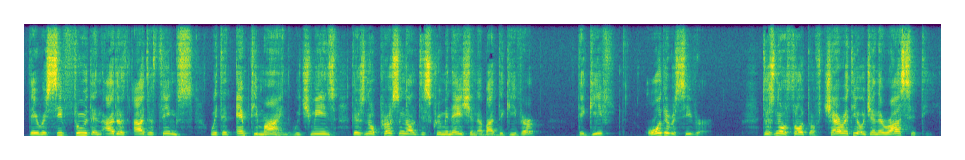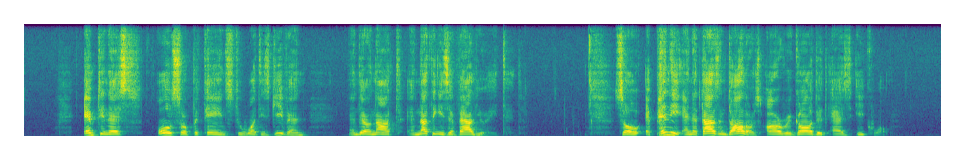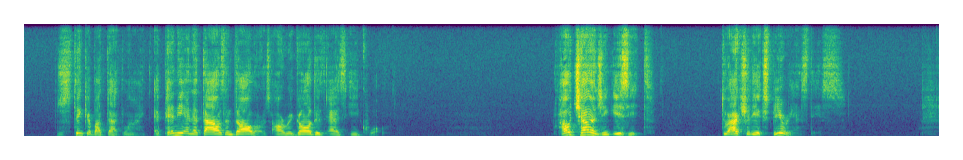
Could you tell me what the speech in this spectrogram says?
They receive food and other, other things with an empty mind, which means there's no personal discrimination about the giver, the gift, or the receiver. There's no thought of charity or generosity. Emptiness also pertains to what is given, and they are not, and nothing is evaluated. So a penny and a thousand dollars are regarded as equal. Just think about that line. A penny and a thousand dollars are regarded as equal. How challenging is it to actually experience this?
